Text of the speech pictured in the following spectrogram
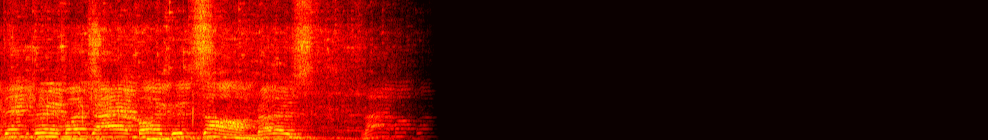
Thank you very much, Iron Boy. Good song, brothers.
